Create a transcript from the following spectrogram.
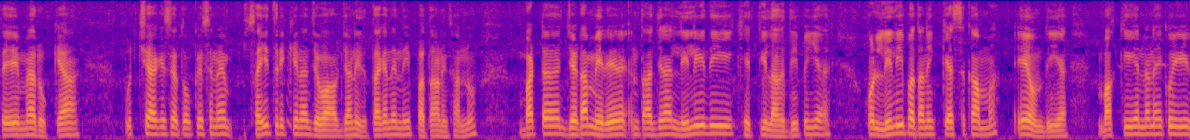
ਤੇ ਮੈਂ ਰੁਕਿਆ, ਪੁੱਛਿਆ ਕਿਸੇ ਤੋਂ, ਕਿਸੇ ਨੇ ਸਹੀ ਤਰੀਕੇ ਨਾਲ ਜਵਾਬ ਜਾਂ ਨਹੀਂ ਦਿੱਤਾ, ਕਹਿੰਦੇ ਨਹੀਂ, ਪਤਾ ਨਹੀਂ ਸਾਨੂੰ। ਬਟ ਜਿਹੜਾ ਮੇਰੇ ਅੰਦਾਜ਼ੇ ਨਾਲ ਲਿਲੀ ਦੀ ਖੇਤੀ ਲੱਗਦੀ ਪਈ ਹੈ ਹੁਣ ਲਿਲੀ ਪਤਾ ਨਹੀਂ ਕਿਸ ਕੰਮ ਇਹ ਆਉਂਦੀ ਹੈ। ਬਾਕੀ ਇਹਨਾਂ ਨੇ ਕੋਈ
